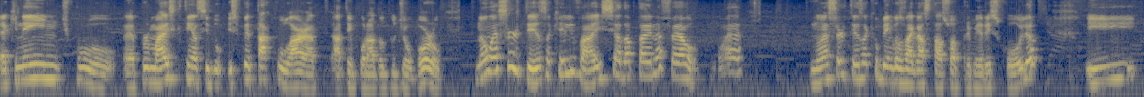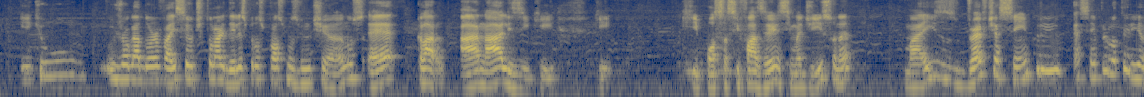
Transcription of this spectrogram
É que nem, tipo, é, por mais que tenha sido espetacular a, a temporada do Joe Burrow, não é certeza que ele vai se adaptar à NFL. Não é, não é certeza que o Bengals vai gastar a sua primeira escolha e, e que o, o jogador vai ser o titular deles pelos próximos 20 anos. É, claro, a análise que, que, que possa se fazer em cima disso, né? Mas draft é sempre é sempre loteria.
